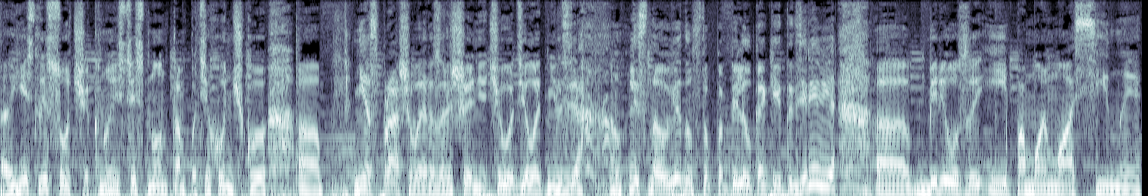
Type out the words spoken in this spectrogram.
есть лесочек. Ну, естественно, он там потихонечку, не спрашивая разрешения, чего делать нельзя, у лесного ведомства попилил какие-то деревья, березы и, по-моему, осины,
